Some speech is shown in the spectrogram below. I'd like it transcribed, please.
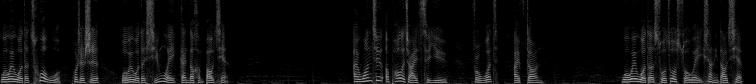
我为我的错误或者是我为我的行为感到很抱歉。I want to apologize to you for what I've done。我为我的所作所为向你道歉。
